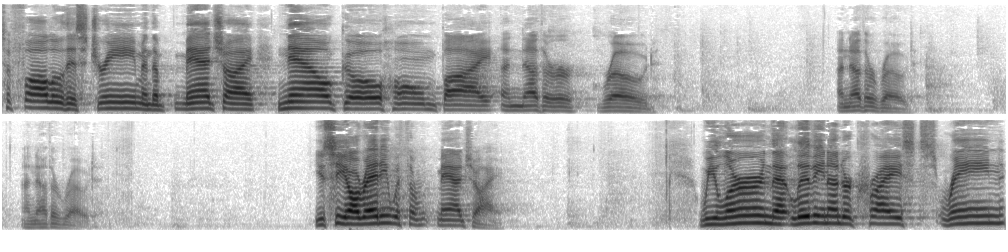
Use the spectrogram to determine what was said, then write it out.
to follow this dream, and the Magi now go home by another road. Another road. Another road. You see, already with the Magi, we learn that living under Christ's reign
